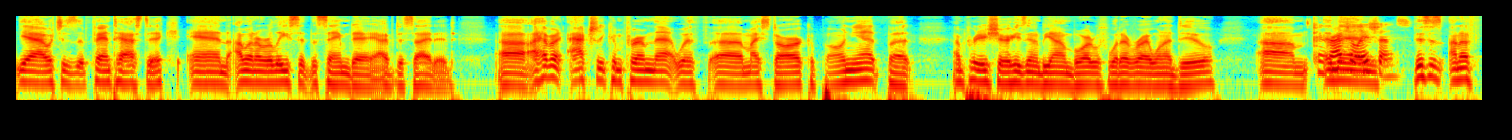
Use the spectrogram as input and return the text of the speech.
yeah, which is fantastic, and I'm gonna release it the same day. I've decided. Uh, I haven't actually confirmed that with uh, my star Capone yet, but I'm pretty sure he's gonna be on board with whatever I want to do. Um, and Congratulations. This is enough.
